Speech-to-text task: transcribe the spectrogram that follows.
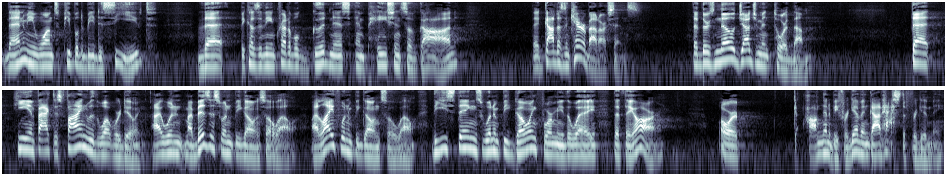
the enemy wants people to be deceived that because of the incredible goodness and patience of God, that God doesn't care about our sins, that there's no judgment toward them, that he, in fact, is fine with what we're doing. I wouldn't, my business wouldn't be going so well. My life wouldn't be going so well. These things wouldn't be going for me the way that they are. Or, I'm going to be forgiven. God has to forgive me.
